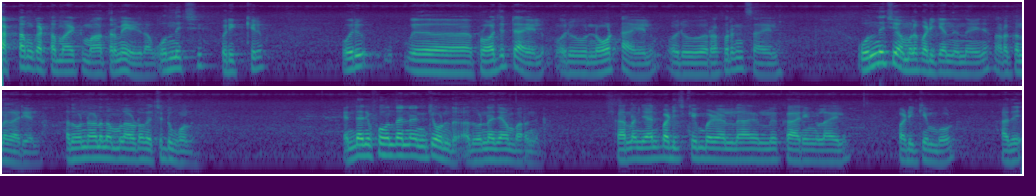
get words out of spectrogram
ഘട്ടം ഘട്ടമായിട്ട് മാത്രമേ എഴുതാവൂ. ഒന്നിച്ച് ഒരിക്കലും ഒരു പ്രോജക്റ്റ് ആയാലും ഒരു നോട്ടായാലും ഒരു റെഫറൻസ് ആയാലും ഒന്നിച്ച് നമ്മൾ പഠിക്കാൻ നിന്ന് കഴിഞ്ഞാൽ നടക്കുന്ന കാര്യമല്ല. അതുകൊണ്ടാണ് നമ്മൾ അവിടെ വെച്ചിട്ട് പോകുന്നത്. എന്റെ അനുഭവം തന്നെ എനിക്കുണ്ട്. അതുകൊണ്ടാണ് ഞാൻ പറഞ്ഞത്. കാരണം ഞാൻ പഠിക്കുമ്പോഴെല്ലാ കാര്യങ്ങളായാലും പഠിക്കുമ്പോൾ അത്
